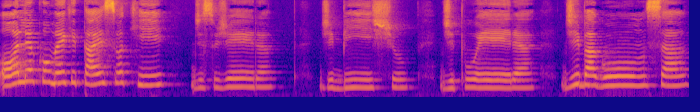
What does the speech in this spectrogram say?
Olha como é que tá isso aqui de sujeira, de bicho, de poeira, de bagunça.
